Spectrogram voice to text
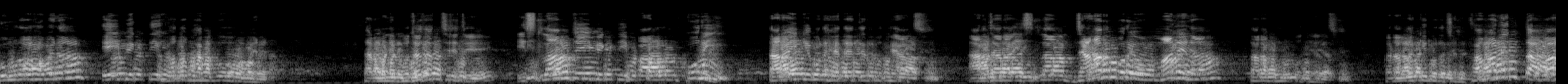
গুমরাহ হবে না, এই ব্যক্তি হতভাগ্য হবে না। তার মানে বোঝা যাচ্ছে যে ইসলাম যে ব্যক্তি পালন করি তারাই কেবল হেদায়েতের পথে আছে। আর যারা ইসলাম জানার পরেও মানে না তারা ভুল পথে আছে। কারণ আল্লাহ কি বলেছেন? তাবা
